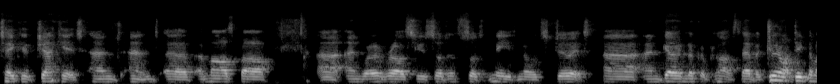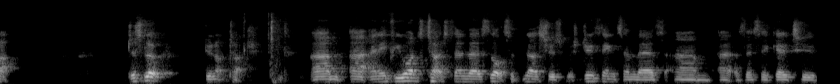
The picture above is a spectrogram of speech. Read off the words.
take a jacket and and uh, a Mars bar, uh, and whatever else you sort of sort of need in order to do it, uh, and go and look at plants there. But do not dig them up. Just look. Do not touch. Um, uh, and if you want to touch them, there's lots of nurseries which do things, and there's, um, as I say, go to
